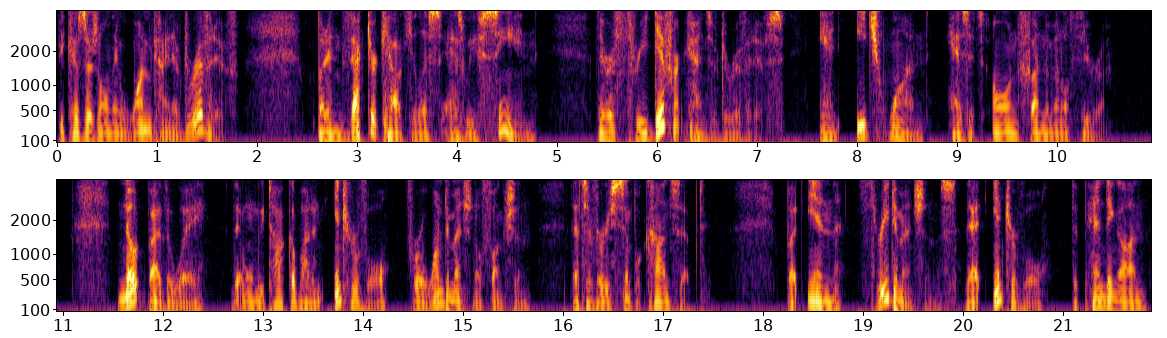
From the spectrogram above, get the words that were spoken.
because there's only one kind of derivative. But in vector calculus, as we've seen, there are three different kinds of derivatives, and each one has its own fundamental theorem. Note, by the way, that when we talk about an interval for a one-dimensional function, that's a very simple concept. But in three dimensions, that interval, depending on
